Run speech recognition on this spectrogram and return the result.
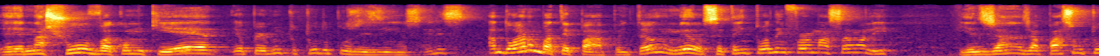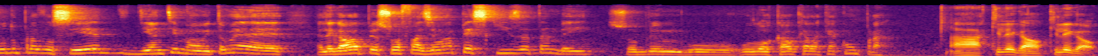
É, na chuva, como que é? Eu pergunto tudo para os vizinhos. Eles adoram bater papo. Então, meu, você tem toda a informação ali. E eles já, já passam tudo para você de antemão. Então é, é legal a pessoa fazer uma pesquisa também sobre o, o local que ela quer comprar. Ah, que legal, que legal.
